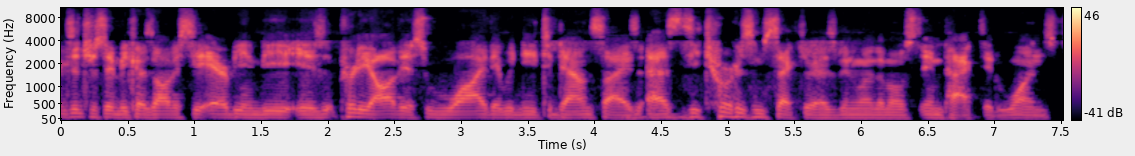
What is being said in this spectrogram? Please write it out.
It's interesting because obviously Airbnb is pretty obvious why they would need to downsize as the tourism sector has been one of the most impacted ones.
